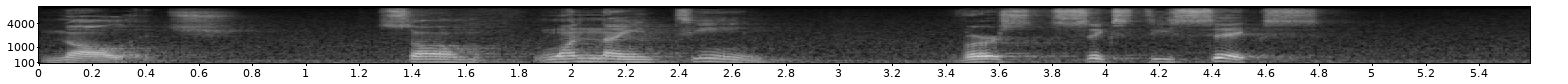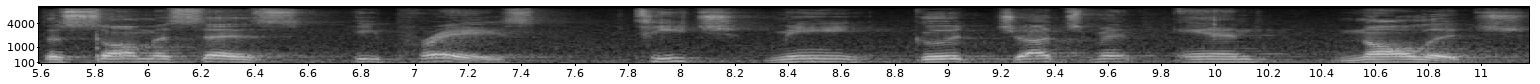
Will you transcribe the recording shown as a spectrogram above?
knowledge. Psalm 119, verse 66, the psalmist says, He prays, Teach me good judgment and knowledge,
